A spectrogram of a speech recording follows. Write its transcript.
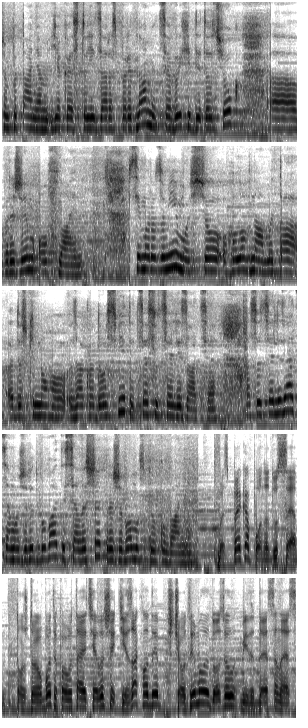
найголовнішим питанням, яке стоїть зараз перед нами, це вихід діточок е, в режим офлайн. Всі ми розуміємо, що головна мета дошкільного закладу освіти це соціалізація. А соціалізація може відбуватися лише при живому спілкуванні. Безпека понад усе. Тож до роботи повертаються лише ті заклади, що отримали дозвіл від ДСНС.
